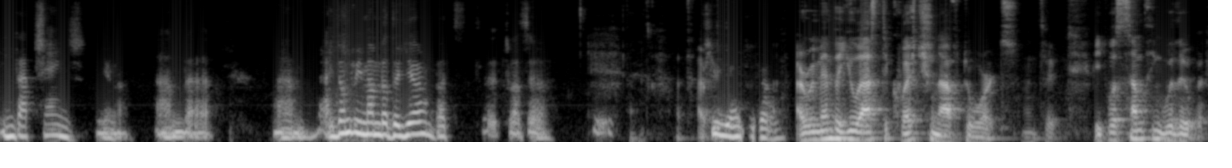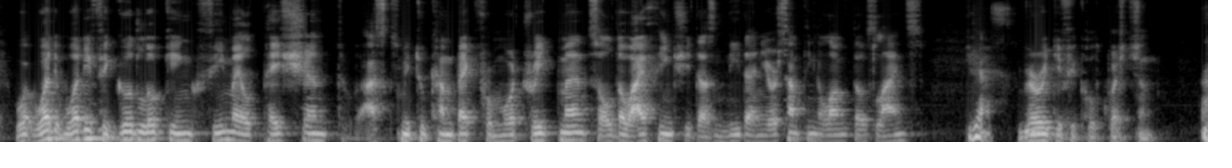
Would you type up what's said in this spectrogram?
in that change, you know, and uh, um, I don't remember the year, but it was a few years ago. I remember you asked a question afterwards. and It was something with a, what, what, what if a good looking female patient asks me to come back for more treatments, although I think she doesn't need any, or something along those lines? Yes. Very difficult question.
